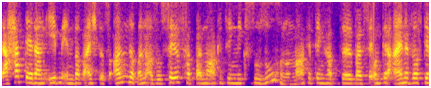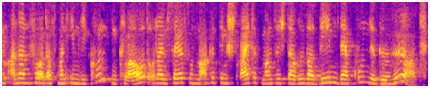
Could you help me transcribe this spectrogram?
da hat der dann eben im Bereich des anderen, also Sales hat bei Marketing nichts zu suchen und Marketing hat äh, bei Sales und der eine wirft dem anderen vor, dass man ihm die Kunden klaut oder im Sales und Marketing streitet man sich darüber, wem der Kunde gehört.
